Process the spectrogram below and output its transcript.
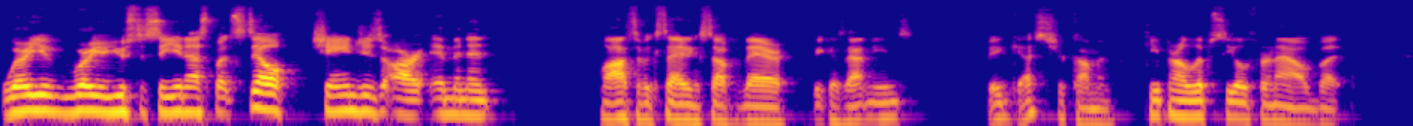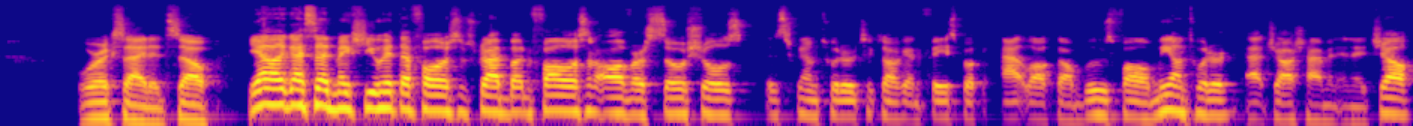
where you where you're used to seeing us. But still, changes are imminent. Lots of exciting stuff there because that means big guests are coming. Keeping our lips sealed for now, but we're excited. So yeah, like I said, make sure you hit that follow or subscribe button. Follow us on all of our socials: Instagram, Twitter, TikTok, and Facebook at Locked On Blues. Follow me on Twitter at Josh Hyman NHL.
